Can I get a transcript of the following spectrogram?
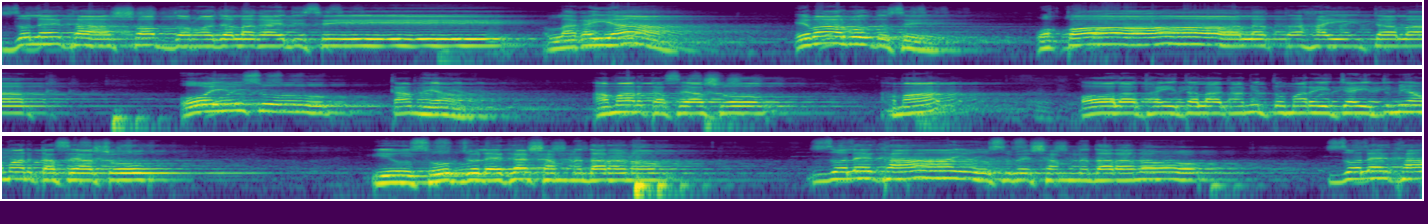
জুলেখা সব দরওয়াজা লাগাই দিছে। লাগাইয়া এবার বলতেছে তালাক আমার কাছে আসো, আমার অলাত হাই তালাক আমি তোমার চাই, তুমি আমার কাছে আসো। ইউসুফ জলেখার সামনে দাঁড়ানো, জলেখা ইউসুফের সামনে দাঁড়ানো, জলেখা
